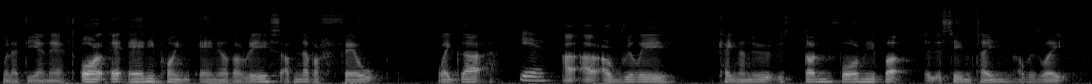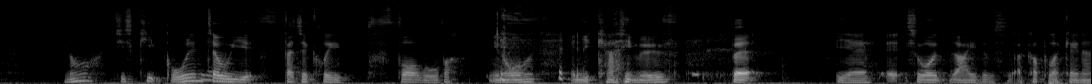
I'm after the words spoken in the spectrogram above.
when I DNF'd, or at any point any other race. I've never felt like that. yeah, I, I, I really kind of knew it was done for me, but at the same time, I was like, no, just keep going until you physically fall over, you know, and you can't move. But yeah, it, so aye, there was a couple of kind of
